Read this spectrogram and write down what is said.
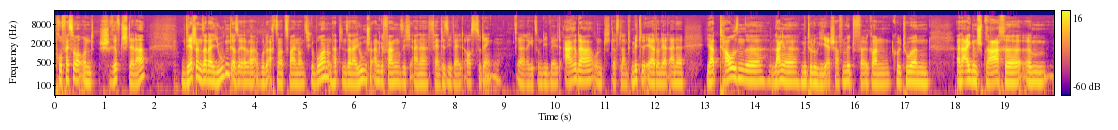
Professor und Schriftsteller, der schon in seiner Jugend, also er war, wurde 1892 geboren und hat in seiner Jugend schon angefangen, sich eine Fantasy-Welt auszudenken. Äh, da geht es um die Welt Arda und das Land Mittelerde und er hat eine Jahrtausende lange Mythologie erschaffen mit Völkern, Kulturen, einer eigenen Sprache, ähm,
